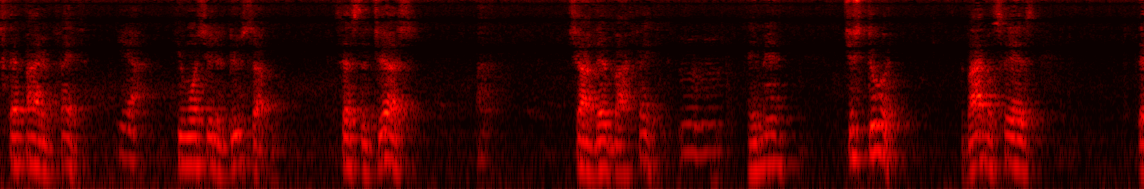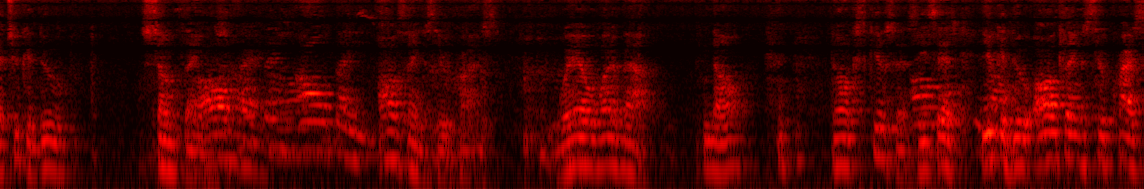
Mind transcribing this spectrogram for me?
step out in faith. Yeah. He wants you to do something. Says the just shall live by faith. Mm-hmm. Amen. Just do it. The Bible says that you can do some things. All things. All things. All things through Christ. Well, what about? No, no excuses. He says you can do all things through Christ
